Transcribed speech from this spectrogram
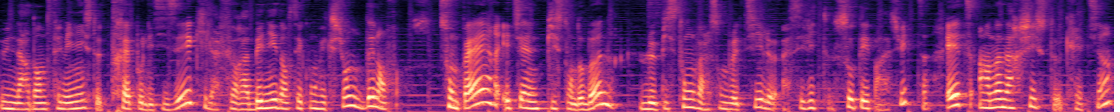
une ardente féministe très politisée qui la fera baigner dans ses convictions dès l'enfance. Son père, Étienne Piston d'Aubonne, le piston va semble-t-il assez vite sauter par la suite, est un anarchiste chrétien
